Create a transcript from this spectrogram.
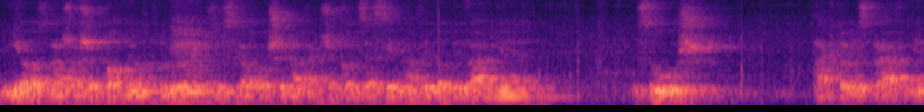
nie oznacza, że podmiot, który ją uzyskał, otrzyma także koncesję na wydobywanie złóż. Tak to jest prawnie.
